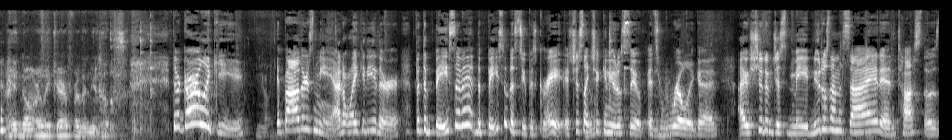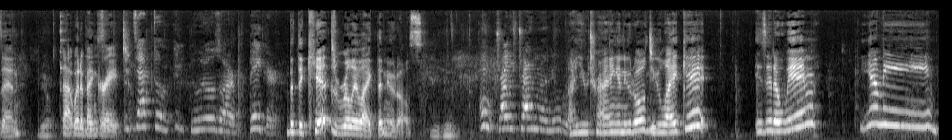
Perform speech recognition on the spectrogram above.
I don't really care for the noodles. They're garlicky. Yep. It bothers me. I don't like it either. But the base of it, the base of the soup is great. It's just like yep. chicken noodle soup. It's mm -hmm. really good. I should have just made noodles on the side and tossed those in. Yep. That would have been great. Except the noodles are bigger. But the kids really like the noodles. Mm -hmm. Oh, Charlie's trying a noodle. Are you trying a noodle? Do you like it? Is it a win? Yummy!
